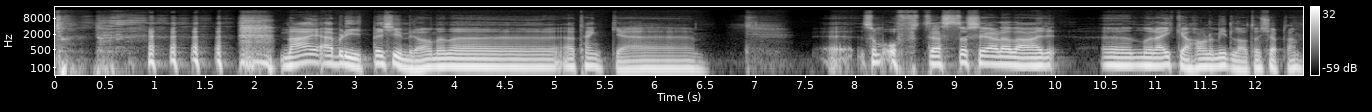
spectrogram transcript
Nei, jeg blir ikke bekymra, men uh, jeg tenker uh, Som oftest så skjer det der uh, når jeg ikke har noen midler til å kjøpe dem.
